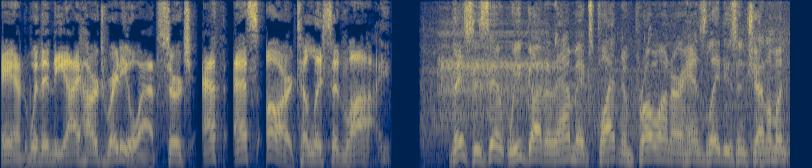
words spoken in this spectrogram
And within the iHeartRadio app, search FSR to listen live. This is it. We've got an Amex Platinum Pro on our hands, ladies and gentlemen.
